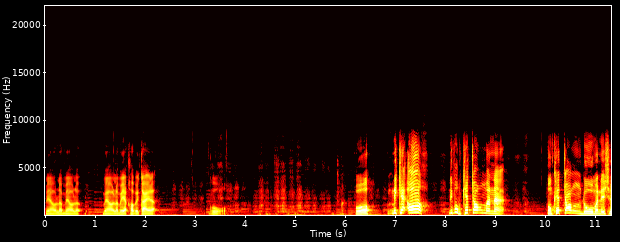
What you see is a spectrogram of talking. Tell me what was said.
ไม่เอาแล้วไม่เอาแล้วไม่เอาแล้วไม่อยากเข้าไปใกล้แล้วโอ้โห นี่แค่อ๋อนี่ผมแค่จ้องมันอะผมแค่จ้องดูมันเฉ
